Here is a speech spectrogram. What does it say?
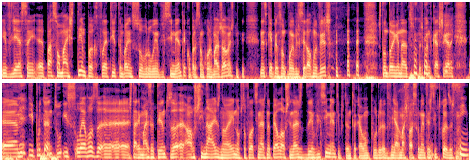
envelhecem, eh, passam mais tempo a refletir também sobre o envelhecimento, em comparação com os mais jovens, que nem sequer pensam que vão envelhecer alguma vez. Estão tão enganados, mas quando cá chegarem. E, portanto, isso leva-os a, a- a estarem mais atentos a- aos sinais, não é? E não estou a falar de sinais na pele, aos sinais de envelhecimento e, portanto, acabam por adivinhar mais facilmente este tipo de coisas, não é? Sim.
